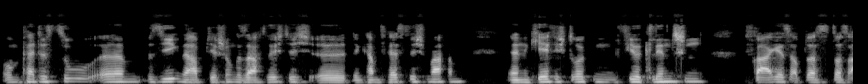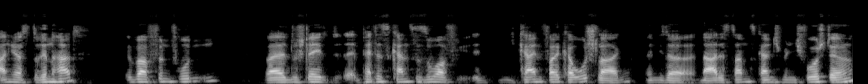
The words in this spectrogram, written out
um Pettis zu ähm, besiegen? Da habt ihr schon gesagt, richtig, äh, den Kampf hässlich machen, in den Käfig drücken, viel clinchen. Die Frage ist, ob das das Anjas drin hat, über fünf Runden. Weil du stellst, äh, Pettis kannst du so auf keinen Fall K.O. schlagen, in dieser Nahdistanz, kann ich mir nicht vorstellen.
